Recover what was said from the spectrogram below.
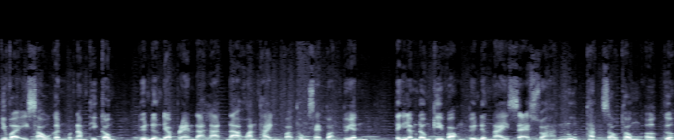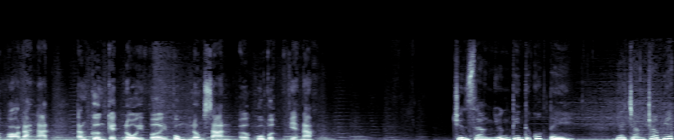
Như vậy, sau gần một năm thi công, tuyến đường đèo Bren Đà Lạt đã hoàn thành và thông xe toàn tuyến tỉnh Lâm Đồng kỳ vọng tuyến đường này sẽ xóa nút thắt giao thông ở cửa ngõ Đà Lạt, tăng cường kết nối với vùng nông sản ở khu vực phía Nam. Chuyển sang những tin tức quốc tế, Nhà Trắng cho biết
